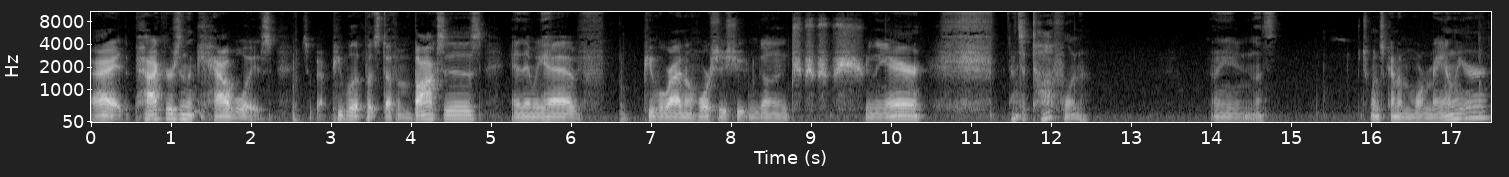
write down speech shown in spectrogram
All right, the Packers and the Cowboys. So we got people that put stuff in boxes, and then we have people riding on horses, shooting guns in the air. That's a tough one. I mean, that's which one's kind of more manlier?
